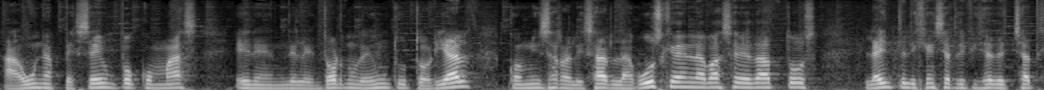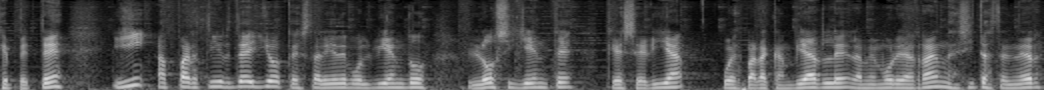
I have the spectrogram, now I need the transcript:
a una PC un poco más en, el entorno de un tutorial. Comienza a realizar la búsqueda en la base de datos, la inteligencia artificial de ChatGPT y a partir de ello te estaría devolviendo lo siguiente que sería pues para cambiarle la memoria RAM necesitas tener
